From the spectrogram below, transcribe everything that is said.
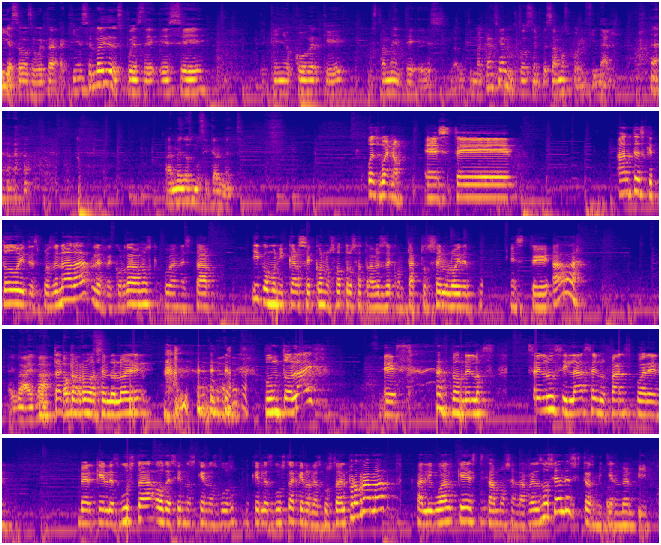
Y ya estamos de vuelta aquí en celuloide después de ese pequeño cover que justamente es la última canción. Entonces empezamos por el final. al menos musicalmente. Pues bueno, este. Antes que todo y después de nada, les recordábamos que pueden estar y comunicarse con nosotros a través de contacto celuloide. Este. Ah, Ahí va, ahí va. contacto Toma. arroba celuloide punto live es donde los celus y las celufans pueden ver qué les gusta o decirnos qué nos qué les gusta, qué no les gusta del programa, al igual que estamos en las redes sociales y transmitiendo en vivo.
